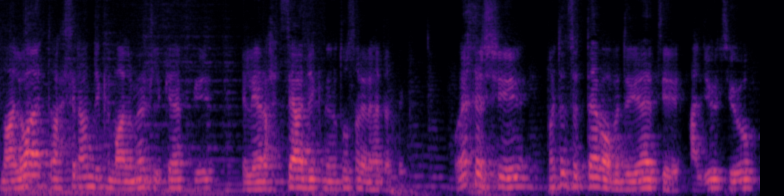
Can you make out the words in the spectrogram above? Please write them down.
مع الوقت رح يصير عندك المعلومات الكافية اللي رح تساعدك انك توصل لهدفك وآخر شيء ما تنسوا تتابعوا فيديوهاتي على اليوتيوب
